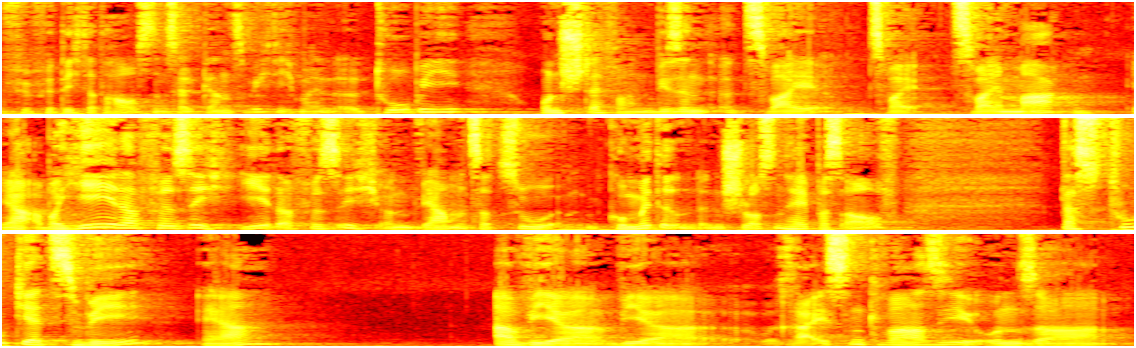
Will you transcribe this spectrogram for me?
für, für dich da draußen, ist halt ganz wichtig. Ich meine, äh, Tobi und Stefan, wir sind äh, zwei, zwei, zwei Marken. Ja, aber jeder für sich, jeder für sich. Und wir haben uns dazu committed und entschlossen, hey, pass auf, das tut jetzt weh, ja, aber wir, wir reißen quasi unser,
